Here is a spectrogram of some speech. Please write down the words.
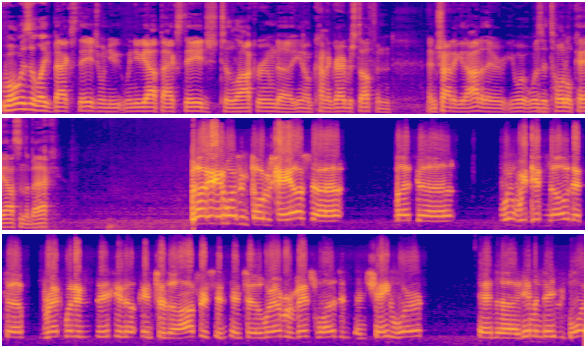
What was it like backstage when you when you got backstage to the locker room to you know kind of grab your stuff and and try to get out of there? Was it total chaos in the back? No, it wasn't total chaos, uh, but uh, we, we did know that uh, Bret went in, know, into the office and into wherever Vince was and, and Shane were, and uh, him and Davey Boy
